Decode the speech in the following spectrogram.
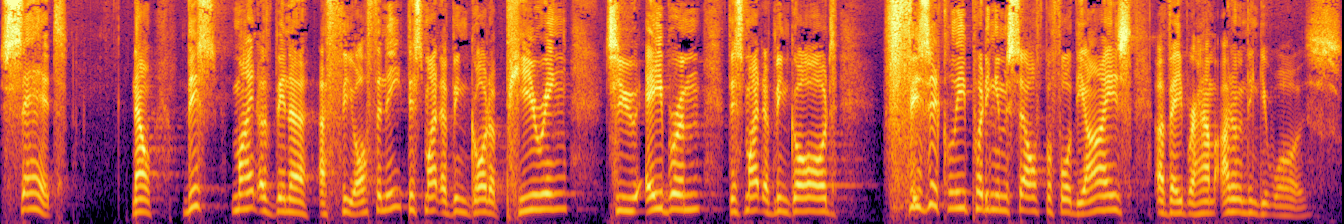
said, now, this might have been a, a, theophany. This might have been God appearing to Abram. This might have been God physically putting himself before the eyes of Abraham? I don't think it was.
